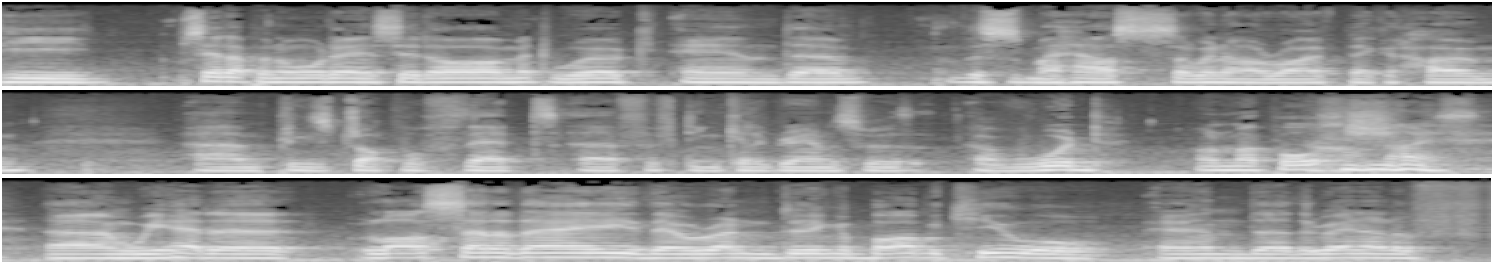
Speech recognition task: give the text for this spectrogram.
he set up an order and said, "Oh, I'm at work, and um, this is my house. So when I arrive back at home, um, please drop off that uh, 15 kilograms worth of wood." On my porch. Oh, nice. Um, we had a last Saturday. They were run, doing a barbecue, or, and uh, they ran out of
